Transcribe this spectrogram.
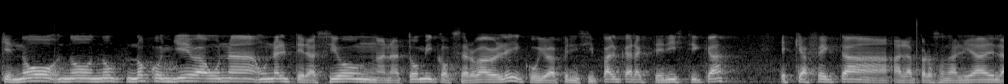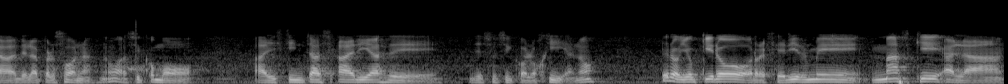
que no, no, no, no conlleva una, una, alteración anatómica observable y cuya principal característica es que afecta a la personalidad de la, de la persona, ¿no? así como a distintas áreas de, de su psicología. ¿no? Pero yo quiero referirme más que a la,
